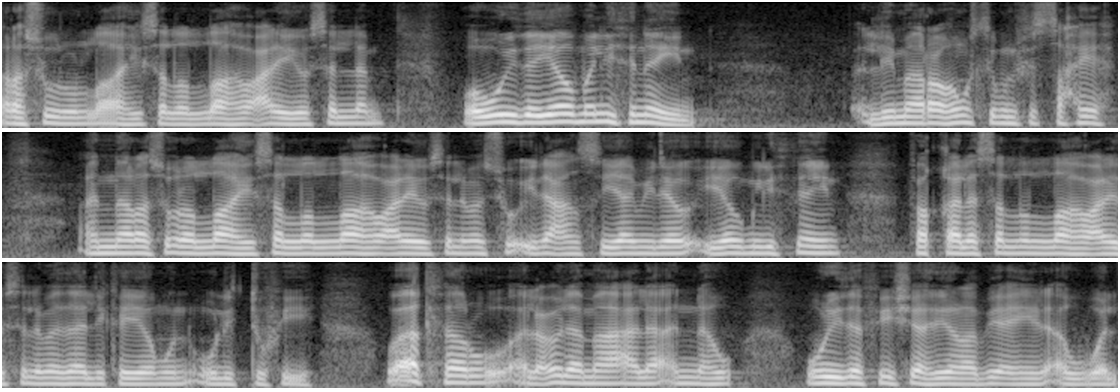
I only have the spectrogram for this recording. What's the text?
رسول الله صلى الله عليه وسلم. وولد يوم الاثنين. لما رواه مسلم في الصحيح أن رسول الله صلى الله عليه وسلم سئل عن صيام يوم الاثنين فقال صلى الله عليه وسلم ذلك يوم ولدت فيه. وأكثر العلماء على أنه ولد في شهر ربيع الأول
